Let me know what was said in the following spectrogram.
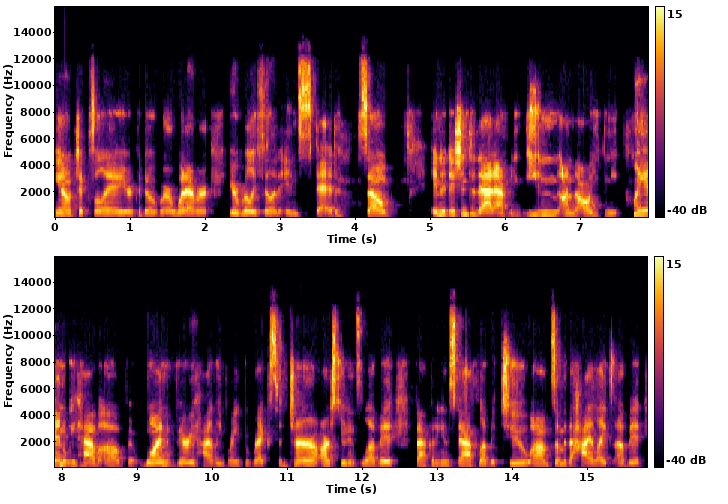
you know chick-fil-a or Qdoba or whatever you're really feeling instead so in addition to that, after you've eaten on the all you can eat plan, we have a one very highly ranked rec center. Our students love it, faculty and staff love it too. Um, some of the highlights of it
